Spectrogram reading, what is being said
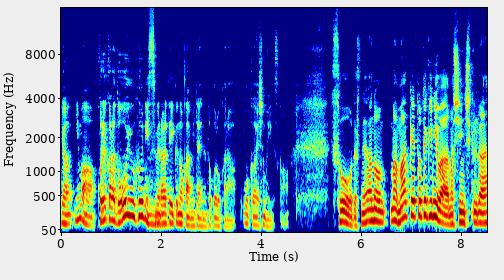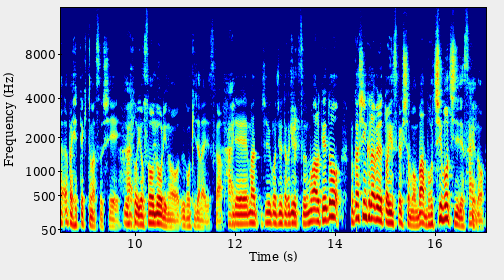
いや、今、これからどういうふうに進められていくのかみたいなところからお伺いしてもいいですか、そうですね。あの、まあ、マーケット的には、まあ、新築がやっぱり減ってきてますし、はい予想予想通りの動きじゃないですか。はいで、まあ、15住宅流通もある程度、昔に比べるとインスペクションも、まあ、ぼちぼちですけど、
